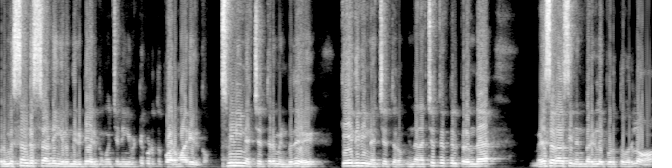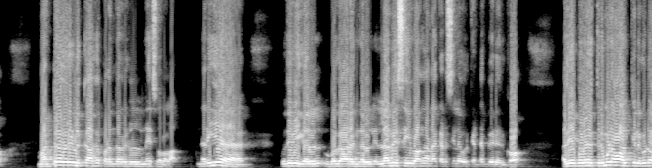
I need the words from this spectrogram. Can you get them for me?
ஒரு மிஸ் அண்டர்ஸ்டாண்டிங் இருந்துகிட்டே இருக்கும். கொஞ்சம் நீங்க விட்டு கொடுத்து போற மாதிரி இருக்கும். அஸ்வினி நட்சத்திரம் என்பது கேதுவின் நட்சத்திரம். இந்த நட்சத்திரத்தில் பிறந்த மேசராசி நண்பர்களை பொறுத்தவரையிலும் மற்றவர்களுக்காக பிறந்தவர்கள்னே சொல்லலாம். நிறைய உதவிகள் உபகாரங்கள் எல்லாமே செய்வாங்க. ஆனா கடைசியில ஒரு கெட்ட பேர் இருக்கும். அதே போல திருமண வாழ்க்கையில கூட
